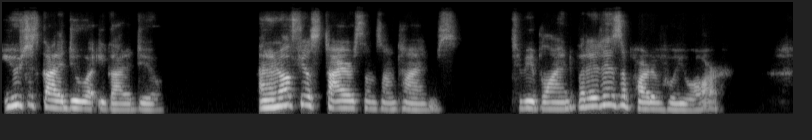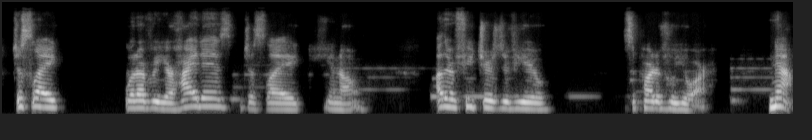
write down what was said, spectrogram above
you just got to do what you got to do. And I know it feels tiresome sometimes to be blind, but it is a part of who you are. Just like whatever your height is, just like, you know, other features of you, it's a part of who you are. Now,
